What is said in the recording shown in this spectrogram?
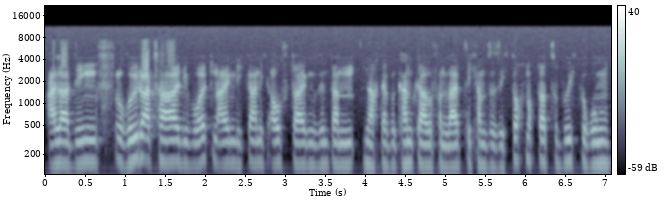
Allerdings Rödertal, die wollten eigentlich gar nicht aufsteigen, sind dann nach der Bekanntgabe von Leipzig, haben sie sich doch noch dazu durchgerungen,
